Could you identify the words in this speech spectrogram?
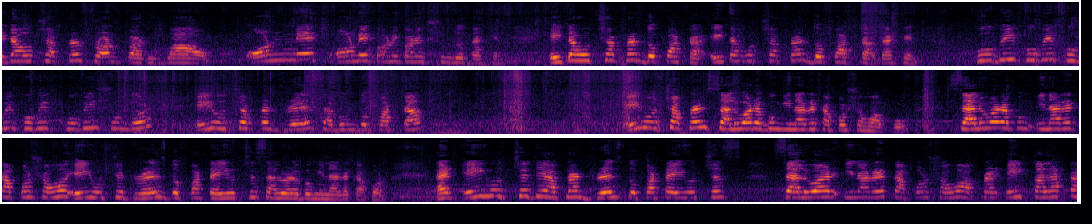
এটা হচ্ছে আপনার ফ্রন্ট পার্ট ওয়াও অনেক অনেক অনেক অনেক সুন্দর দেখেন। এটা হচ্ছে আপনার দোপাট্টা, এটা হচ্ছে আপনার দোপাট্টা দেখেন। খুবই খুবই খুবই খুবই খুবই সুন্দর। এই হচ্ছে আপনার ড্রেস এবং দোপাট্টা। এই হচ্ছে আপনার সালোয়ার এবং ইনারের কাপড় সহ, আপু। সালোয়ার এবং ইনারের কাপড় সহ, এই হচ্ছে ড্রেস দোপাট্টা, এই হচ্ছে সালোয়ার এবং ইনারের কাপড়। এন্ড এই হচ্ছে যে আপনার ড্রেস দোপাট্টা, এই হচ্ছে সালোয়ার, ইনারের কাপড় সহ, আপনার এই কালারটা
